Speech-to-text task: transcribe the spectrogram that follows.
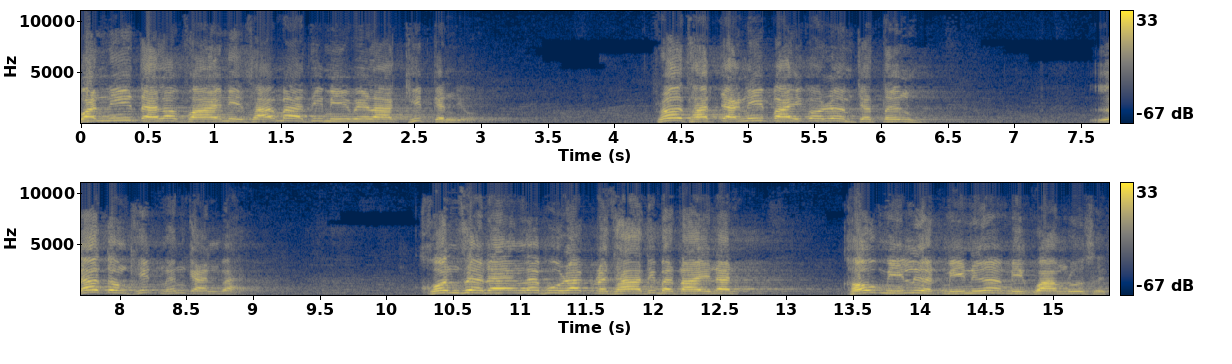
วันนี้แต่ละฝ่ายนี่สามารถที่มีเวลาคิดกันอยู่ เพราะถัดจากนี้ไปก็เริ่มจะตึง แล้วต้องคิดเหมือนกันว่า คนเสื้อแดงและผู้รักประชาธิปไตยนั้น เขามีเลือดมีเนื้อมีความรู้สึก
